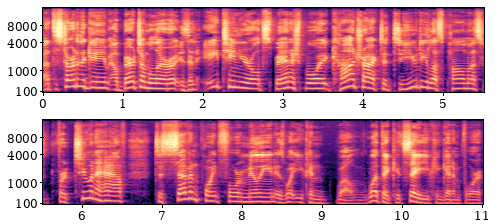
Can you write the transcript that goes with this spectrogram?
At the start of the game, Alberto Moleiro is an 18-year-old Spanish boy contracted to UD Las Palmas for two and a half to 7.4 million is what you can, well, what they could say you can get him for.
